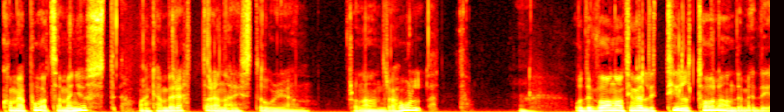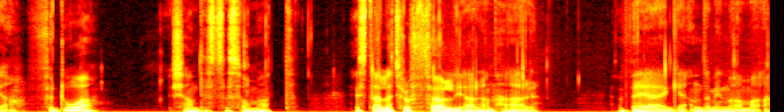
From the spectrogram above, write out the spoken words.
kom jag på att så men just det, man kan berätta den här historien från andra hållet. Mm. Och det var något väldigt tilltalande med det. För då kändes det som att istället för att följa den här vägen där min mamma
